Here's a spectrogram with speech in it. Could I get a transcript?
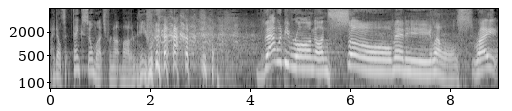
I don't say, Thanks so much for not bothering me with that. that would be wrong on so many levels, right?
